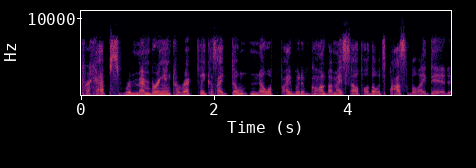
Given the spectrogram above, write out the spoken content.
perhaps remembering incorrectly because I don't know if I would have gone by myself, although it's possible I did.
